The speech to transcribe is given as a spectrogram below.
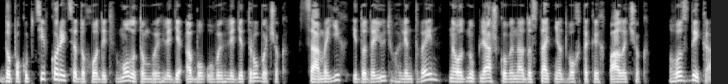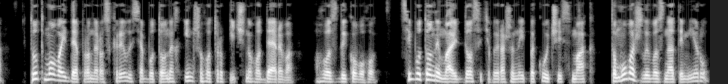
До покупців кориця доходить в молотом вигляді або у вигляді трубочок. Саме їх і додають в глінтвейн на одну пляшку вина достатньо двох таких паличок. Гвоздика. Тут мова йде про нерозкрилися бутонах іншого тропічного дерева гвоздикового. Ці бутони мають досить виражений пекучий смак, тому важливо знати міру.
